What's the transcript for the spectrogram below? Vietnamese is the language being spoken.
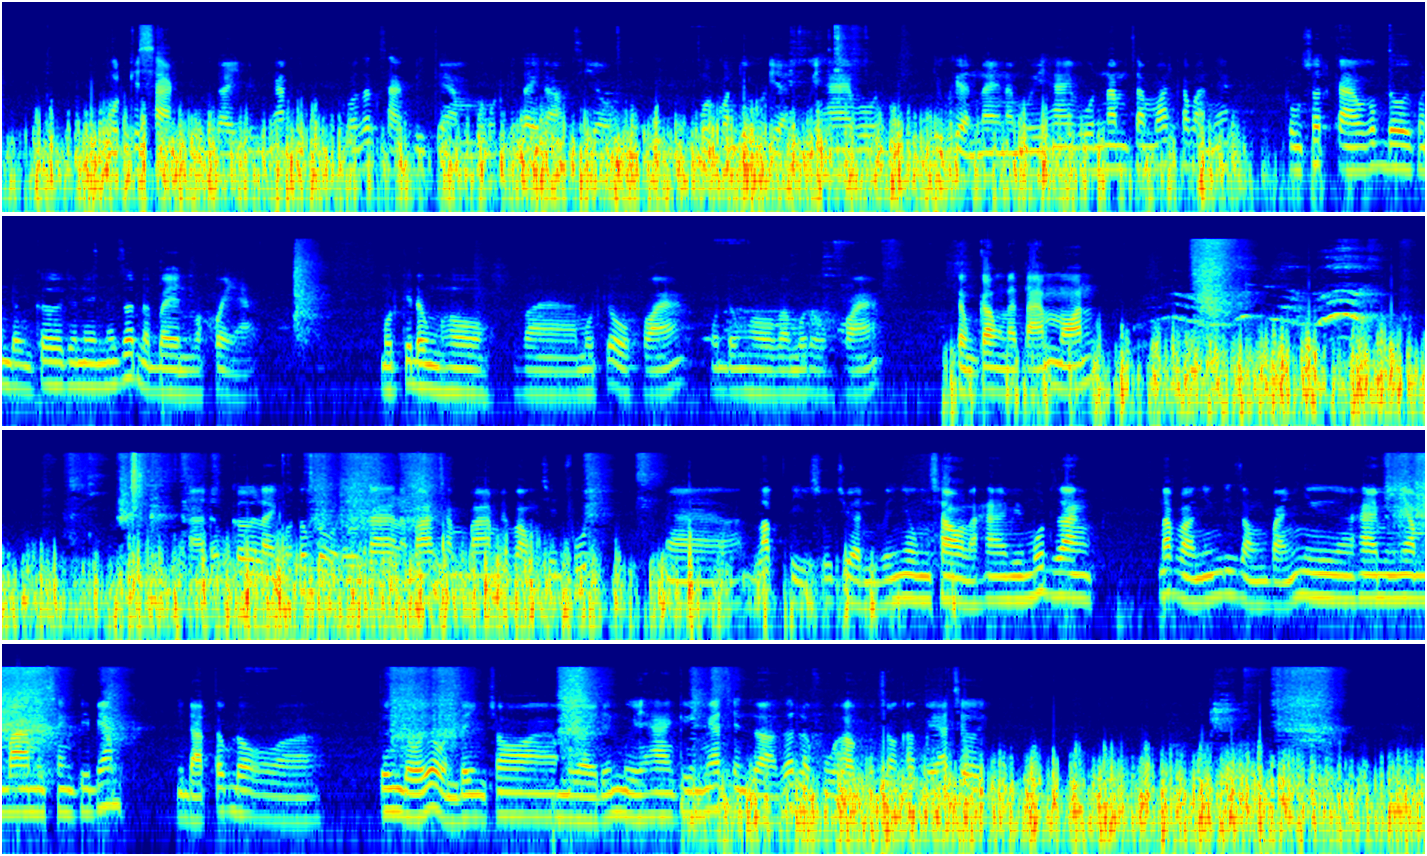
một cái sạc đầy tự ngắt có rất sạc đi kèm một cái tay đảo chiều một con điều khiển 12V điều khiển này là 12V 500W các bạn nhé công suất cao gấp đôi con động cơ cho nên nó rất là bền và khỏe. Một cái đồng hồ và một cái ổ khóa một đồng hồ và một ổ khóa. Tổng cộng là 8 món. À, động cơ này có tốc độ đầu ra là 330 vòng trên phút. À, lắp tỉ số truyền với nhông sau là 21 răng. Lắp vào những cái dòng bánh như 25 30 cm thì đạt tốc độ à, tương đối ổn định cho 10 đến 12 km trên giờ rất là phù hợp cho các bé chơi.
